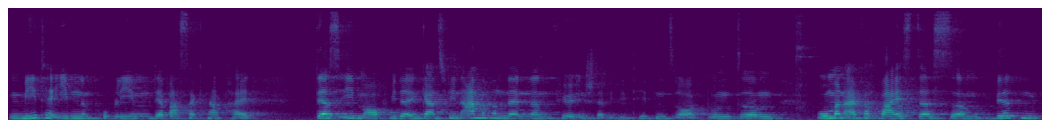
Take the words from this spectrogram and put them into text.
Metaebenenproblem der Wasserknappheit, das eben auch wieder in ganz vielen anderen Ländern für Instabilitäten sorgt. Und ähm, wo man einfach weiß, das ähm, wird ein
